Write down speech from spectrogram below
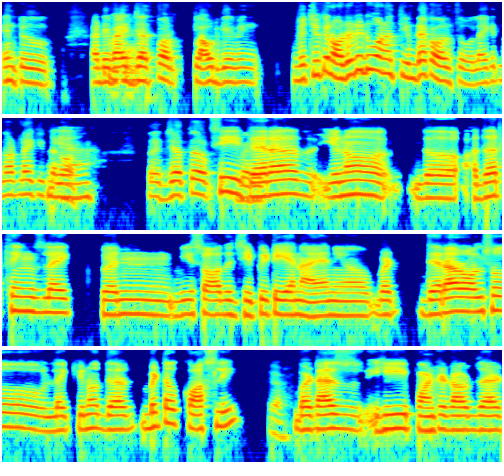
into a mm-hmm. device yeah. just for cloud gaming which you can already do on a steam deck also. Like it's not like you cannot. Yeah. so it's just a see very... there are you know the other things like when we saw the gpd and AYANEO but there are also like you know they're bit of costly. Yeah. But as he pointed out that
